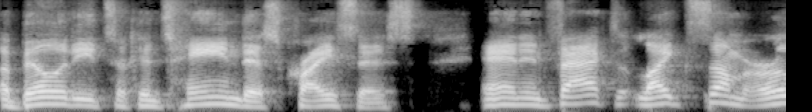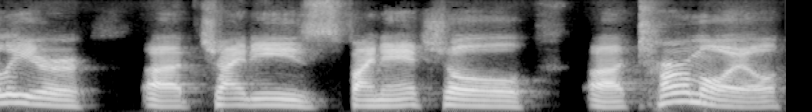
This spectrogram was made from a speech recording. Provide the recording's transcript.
ability to contain this crisis, and in fact, like some earlier uh, Chinese financial uh, turmoil,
